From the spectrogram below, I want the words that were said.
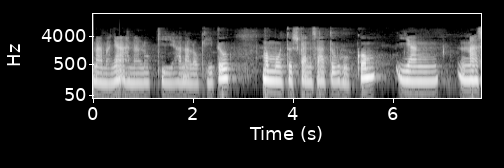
namanya analogi. Analogi itu memutuskan satu hukum yang nas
